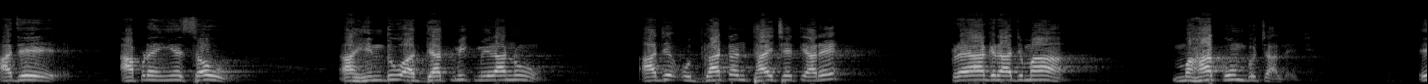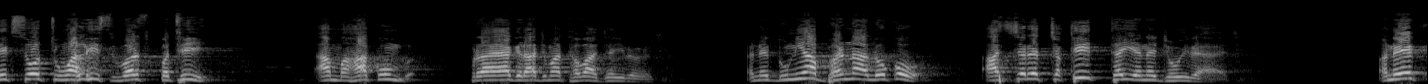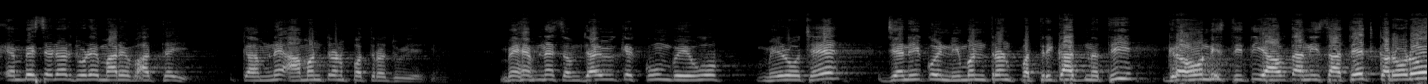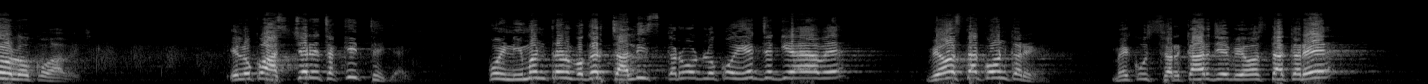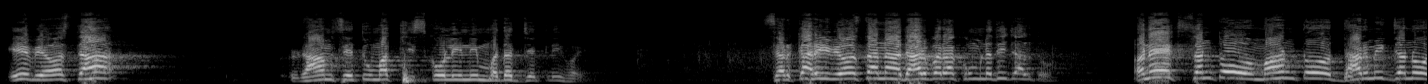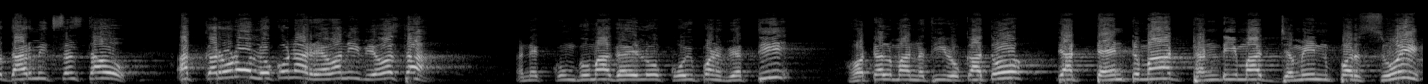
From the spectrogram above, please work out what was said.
આજે આપણે અહીંયા સૌ આ હિન્દુ આધ્યાત્મિક મેળાનું આજે ઉદ્ઘાટન થાય છે ત્યારે પ્રયાગરાજમાં મહાકુંભ ચાલે છે. એકસો ચુમ્માલીસ વર્ષ પછી આ મહાકુંભ પ્રયાગરાજમાં થવા જઈ રહ્યો છે. અને દુનિયાભરના લોકો આશ્ચર્યચકિત થઈ અને જોઈ રહ્યા છે. અનેક એમ્બેસેડર જોડે મારે વાત થઈ કે અમને આમંત્રણ પત્ર જોઈએ છે. મેં એમને સમજાવ્યું કે કુંભ એવો મેળો છે જેની કોઈ નિમંત્રણ પત્રિકા જ નથી, ગ્રહોની સ્થિતિ આવતાની સાથે જ કરોડો લોકો આવે છે. એ લોકો આશ્ચર્યચકિત થઈ જાય છે. કોઈ નિમંત્રણ વગર ચાલીસ કરોડ લોકો એક જગ્યાએ આવે, વ્યવસ્થા કોણ કરે? મેં કહું, સરકાર જે વ્યવસ્થા કરે એ વ્યવસ્થા રામ સેતુમાં ખિસકોલીની મદદ જેટલી હોય. સરકારી વ્યવસ્થાના આધાર પર આ કુંભ નથી ચાલતો. અનેક સંતો, મહંતો ધાર્મિક જનો ધાર્મિક સંસ્થાઓ આ કરોડો લોકોના રહેવાની વ્યવસ્થા અને કુંભમાં ગયેલો કોઈ પણ વ્યક્તિ હોટલમાં નથી રોકાતો, ત્યાં ટેન્ટમાં, ઠંડીમાં જમીન પર સૂઈ,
